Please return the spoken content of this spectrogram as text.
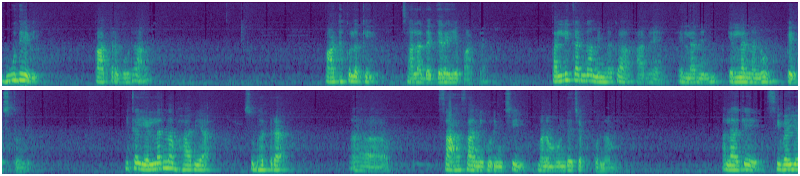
భూదేవి పాత్ర కూడా పాఠకులకి చాలా దగ్గరయ్యే పాత్ర తల్లి కన్నా మిన్నగా ఆమె ఎల్లన్ని ఎల్లన్నను పెంచుతుంది. ఇక ఎల్లన్న భార్య సుభద్ర సాహసాన్ని గురించి మనం ముందే చెప్పుకున్నాము. అలాగే శివయ్య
